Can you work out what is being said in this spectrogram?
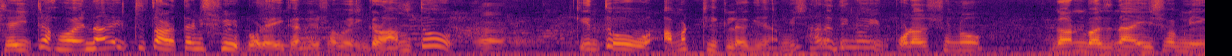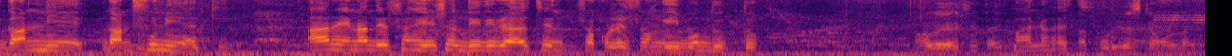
সেইটা হয় না একটু তাড়াতাড়ি শুয়ে পড়ে এখানে সবাই। গ্রাম তো। হ্যাঁ হ্যাঁ। কিন্তু আমার ঠিক লাগে। আমি সারাদিন ওই পড়াশুনো গান বাজনা এইসব নিয়ে গান নিয়ে গান শুনি আর কি। আর এনাদের সঙ্গে এইসব দিদিরা আছেন সকলের সঙ্গে এই বন্ধুত্ব। ভালোই আছে তাই ভালো আছে। পরিবেশ কেমন লাগে?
